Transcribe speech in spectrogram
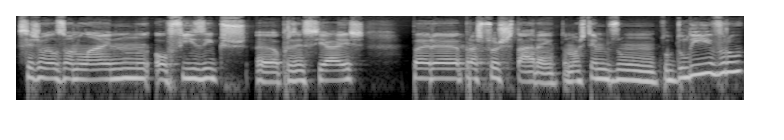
sejam eles online ou físicos uh, ou presenciais, para, para as pessoas estarem. Então, nós temos um Clube do Livro,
